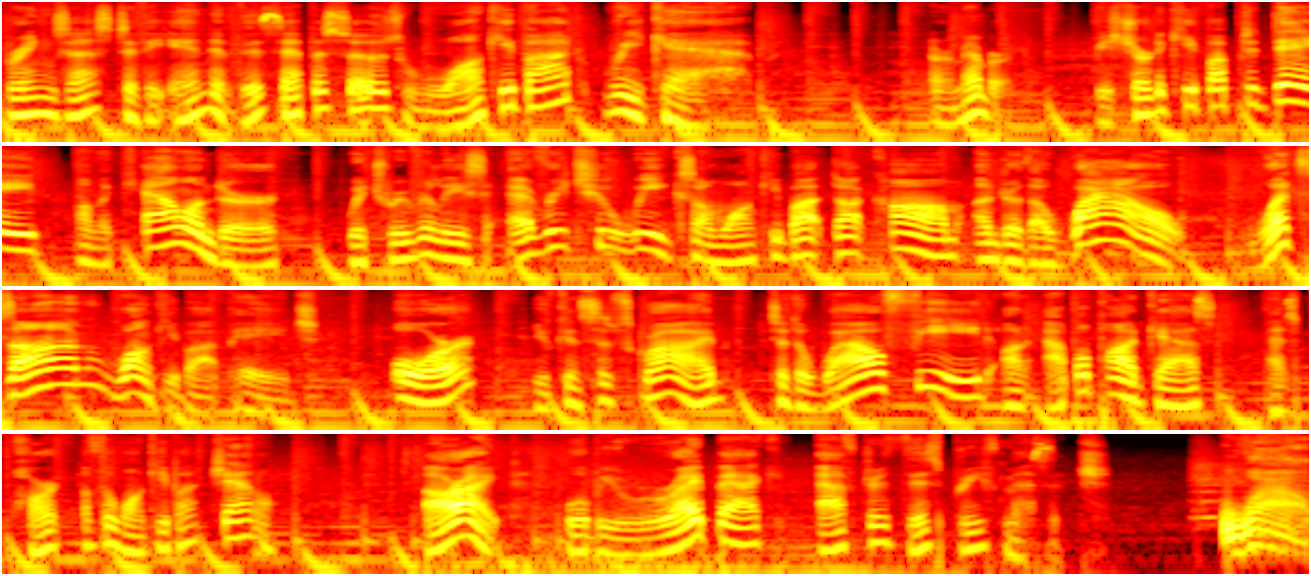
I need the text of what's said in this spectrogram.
brings us to the end of this episode's WonkyBot recap. Now remember, be sure to keep up to date on the calendar, which we release every two weeks on wonkybot.com under the Wow! What's on WonkyBot page. Or you can subscribe to the Wow feed on Apple Podcasts as part of the WonkyBot channel. All right, we'll be right back after this brief message. Wow,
